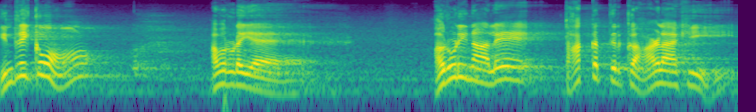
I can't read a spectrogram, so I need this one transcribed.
இன்றைக்கும் அவருடைய அருளினாலே தாக்கத்திற்கு ஆளாகி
